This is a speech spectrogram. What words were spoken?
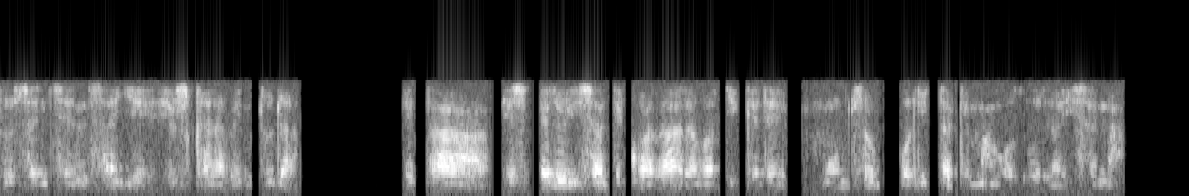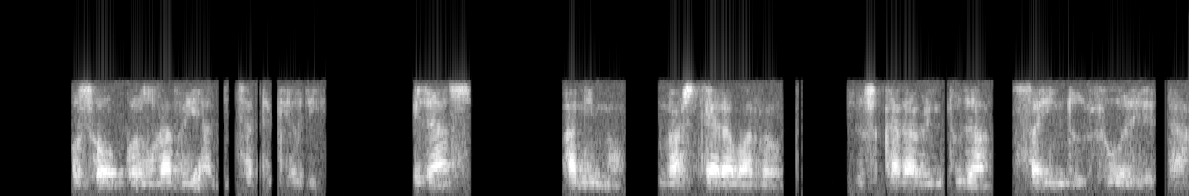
zuzentzen zaie Euskara Ventura eta espero izatekoa da arabatik ere multzo politak emango duela izena. Oso pozgarria animo, gazte arabarrok, Euskara Ventura zain duzue eta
